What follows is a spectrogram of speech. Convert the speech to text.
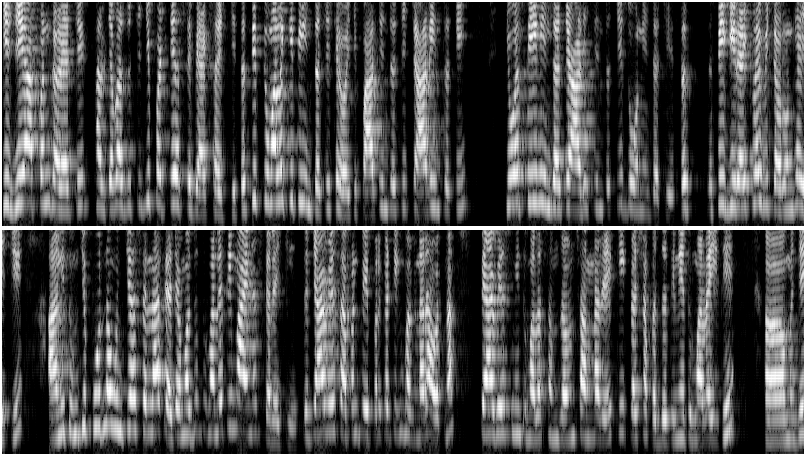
की जी आपण गळ्याची खालच्या बाजूची जी पट्टी असते बॅक साईडची तर ती तुम्हाला किती इंचाची ठेवायची? पाच इंचाची चार इंचाची? किंवा तीन इंचाची अडीच इंचाची दोन इंचाची. तर ती गिराईकला विचारून घ्यायची आणि तुमची पूर्ण उंची असेल ना त्याच्यामधून तुम्हाला ती मायनस करायची. तर ज्यावेळेस आपण पेपर कटिंग बघणार आहोत ना त्यावेळेस मी तुम्हाला समजावून सांगणार आहे की कशा पद्धतीने तुम्हाला इथे म्हणजे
